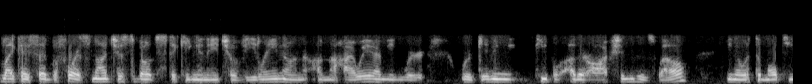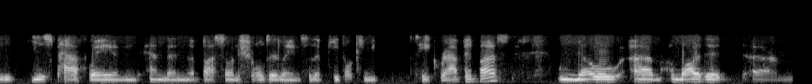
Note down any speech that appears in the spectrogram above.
Like I said before, it's not just about sticking an HOV lane on on the highway. I mean, we're we're giving people other options as well. You know, with the multi-use pathway and and then the bus on shoulder lane, so that people can take rapid bus. We know um, a lot of the um,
